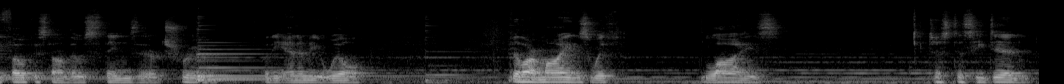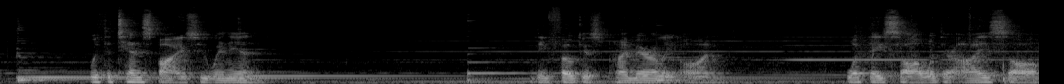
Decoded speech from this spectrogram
focused on those things that are true, for the enemy will fill our minds with lies just as he did with the 10 spies who went in. They focused primarily on what they saw, what their eyes saw,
